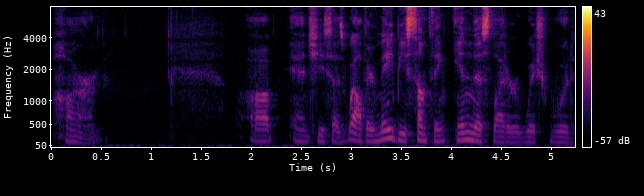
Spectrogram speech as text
harm? Uh, and she says, well, there may be something in this letter which would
